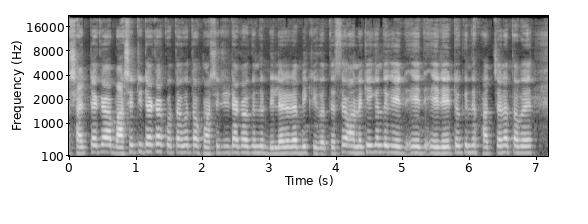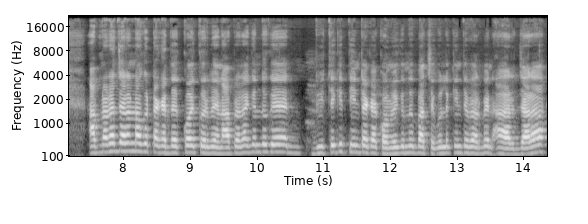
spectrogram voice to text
ষাট টাকা, বাষট্টি টাকা, কোথাও কোথাও পঁয়ষট্টি টাকাও কিন্তু ডিলারেরা বিক্রি করতেছে। অনেকেই কিন্তু এই- রেটও কিন্তু পাচ্ছে না। তবে আপনারা যারা নগদ টাকা দিয়ে ক্রয় করবেন, আপনারা কিন্তু দুই থেকে তিন টাকা কমে কিন্তু বাচ্চাগুলো কিনতে পারবেন। আর যারা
